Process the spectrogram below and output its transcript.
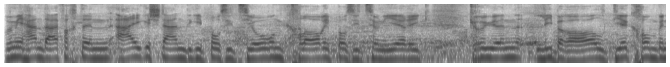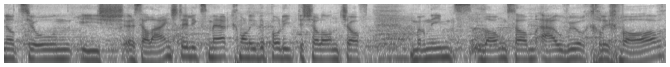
Wir haben einfach eine eigenständige Position, klare Positionierung, grün, liberal. Die Kombination ist ein Alleinstellungsmerkmal in der politischen Landschaft. Man nimmt es langsam auch wirklich wahr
